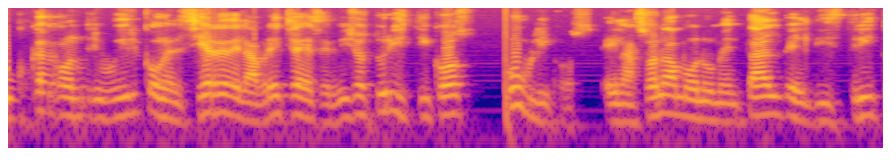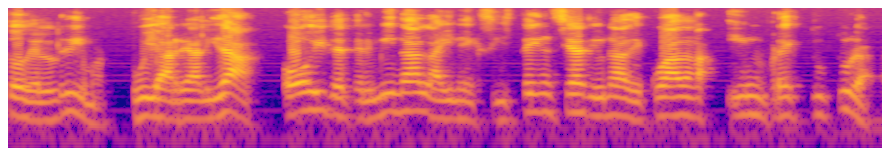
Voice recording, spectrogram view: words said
busca contribuir con el cierre de la brecha de servicios turísticos públicos en la zona monumental del distrito del Rima, cuya realidad hoy determina la inexistencia de una adecuada infraestructura,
